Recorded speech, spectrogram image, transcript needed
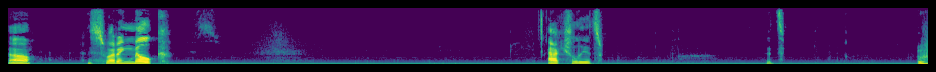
in. Oh, he's sweating milk. Actually, it's it's Yep.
